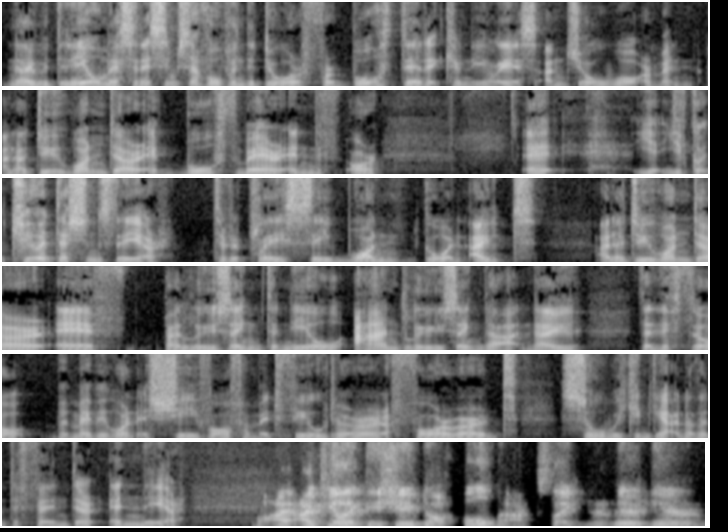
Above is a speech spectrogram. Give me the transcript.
Now with Doneil missing, it seems to have opened the door for both Derek Cornelius and Joel Waterman, and I do wonder if both were in the or uh, you've got two additions there to replace, say, one going out, and I do wonder if by losing Doneil and losing that now that they've thought we maybe want to shave off a midfielder or a forward so we can get another defender in there. well, I, I feel like they shaved off fullbacks. Like they're they're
